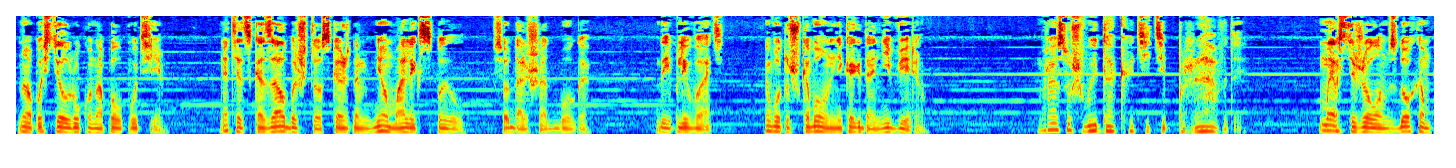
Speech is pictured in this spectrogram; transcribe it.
но опустил руку на полпути. Отец сказал бы, что с каждым днем Алекс был все дальше от Бога. Да и плевать. Вот уж в кого он никогда не верил. «Раз уж вы так хотите правды...» Мэр с тяжелым вздохом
